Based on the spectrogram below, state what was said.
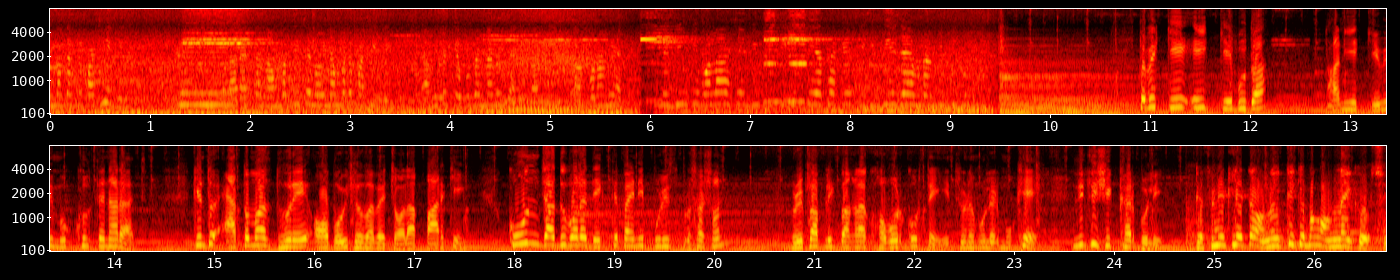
ওনাদেরকে পাঠিয়ে দিই। ওনার একটা নাম্বার দিয়েছেন ওই নাম্বারে পাঠিয়ে দিই। আমি তো কেবলের নামে জানি তারপর আমি ডিউটি বলা আছে ডিউটি টিকিট দিয়ে থাকে টিকিট দিয়ে যায় আমরা ডিউটি করি। তবে কে এই কেবুদা? তা নিয়ে কেউই মুখ খুলতে নারাজ। কিন্তু এত মাস ধরে অবৈধভাবে চলা পার্কিং কোন জাদু বলে দেখতে পায়নি পুলিশ প্রশাসন? রিপাবলিক বাংলা খবর করতে তৃণমূলের মুখে নীতি শিক্ষার বলি। ডেফিনেটলি এটা অনৈতিক এবং অন্যায় করছে।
